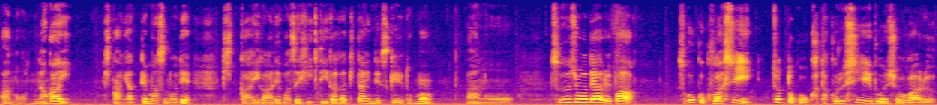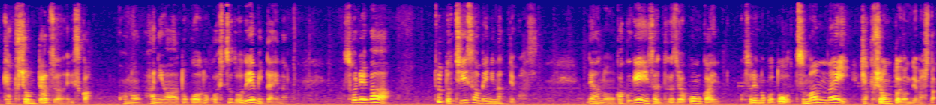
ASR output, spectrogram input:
あの長い期間やってますので機会があれば是非行っていただきたいんですけれどもあの通常であればすごく詳しいちょっとこう堅苦しい文章があるキャプションってあるじゃないですか。この歯にはどこどこ出土で？みたいな。それがちょっと小さめになってます。で、あの、学芸員さんたちは今回それのことをつまんないキャプションと呼んでました。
